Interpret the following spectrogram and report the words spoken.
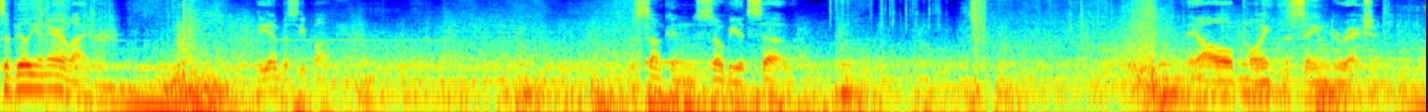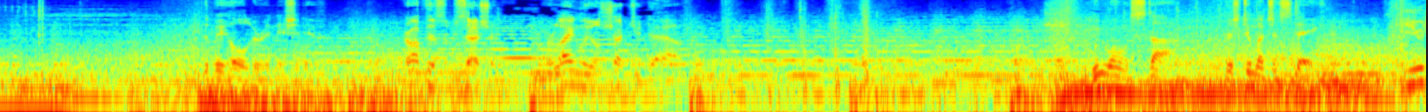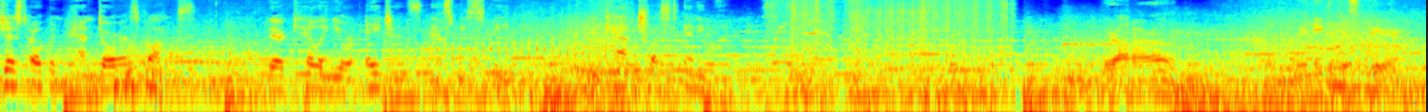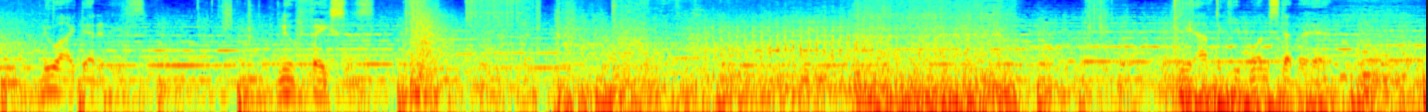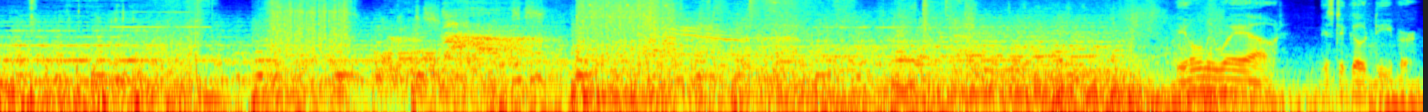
civilian airliner. The embassy bombing. The sunken Soviet sub. They all point in the same direction. The Beholder Initiative. Drop this obsession, or Langley will shut you down. We won't stop. There's too much at stake. You just opened Pandora's box. They're killing your agents as we speak. You can't trust anyone. We're on our own. We need to disappear. New identities. New faces. We have to keep one step ahead. Way out is to go deeper.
